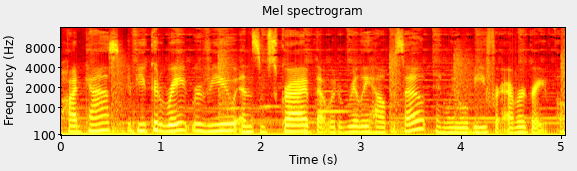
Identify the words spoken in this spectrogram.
podcast. If you could rate, review, and subscribe, that would really help us out, and we will be forever grateful.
